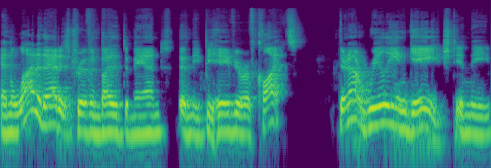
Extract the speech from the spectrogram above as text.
And a lot of that is driven by the demand and the behavior of clients they're not really engaged in the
